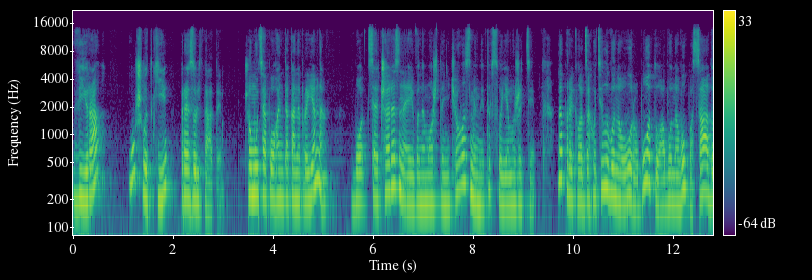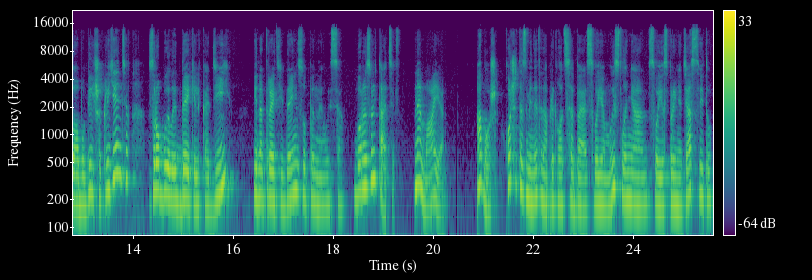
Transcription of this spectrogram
віра у швидкі результати. Чому ця погань така неприємна? Бо це через неї ви не можете нічого змінити в своєму житті. Наприклад, захотіли ви нову роботу або нову посаду, або більше клієнтів, зробили декілька дій і на третій день зупинилися, бо результатів немає. Або ж хочете змінити, наприклад, себе, своє мислення, своє сприйняття світу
